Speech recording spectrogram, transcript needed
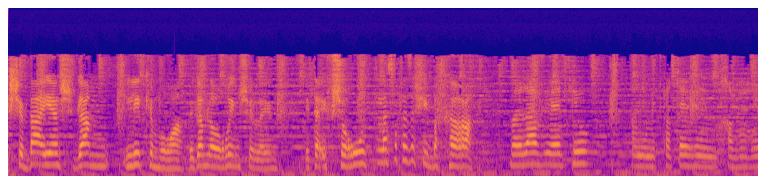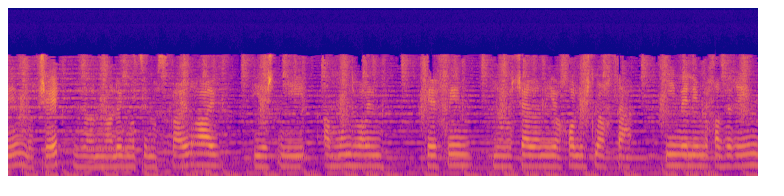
שבה יש גם לי כמורה וגם להורים שלהם את האפשרות לעשות איזושהי בקרה. ב-Live Edu אני מתכתב עם חברים בצ'אט, ואני מעלה קבצים ל SkyDrive. יש לי המון דברים כיפים, למשל אני יכול לשלוח את האימיילים לחברים.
